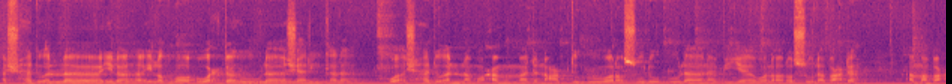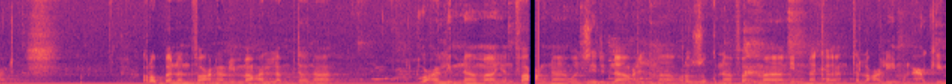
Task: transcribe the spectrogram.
Ashhadu an la ilaha illallah wahdahu la sharika lah. Wa ashhadu anna muhammadan abduhu wa rasuluhu la nabiyya wa la rasula ba'dah Amma ba'd Rabbana anfa'na mimma 'allamtana وعلمنا ما ينفعنا وزدنا علما وارزقنا فهما إنك أنت العليم الحكيم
